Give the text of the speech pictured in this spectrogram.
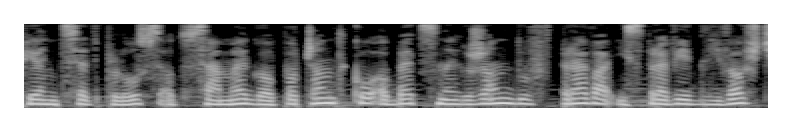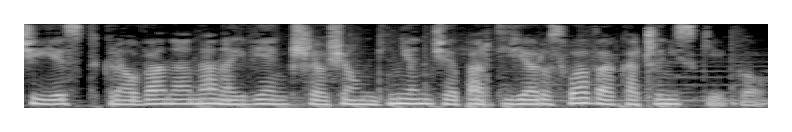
500 plus od samego początku obecnych rządów Prawa i Sprawiedliwości jest kreowana na największe osiągnięcie partii Jarosława Kaczyńskiego.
